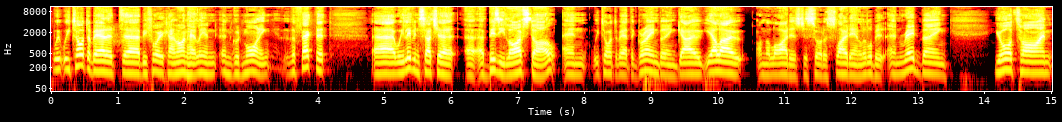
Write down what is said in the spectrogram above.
we, we talked about it uh, before you came on, Hadley, and, and good morning. The fact that uh, we live in such a, a busy lifestyle, and we talked about the green being go, yellow on the light is just sort of slow down a little bit, and red being your time,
